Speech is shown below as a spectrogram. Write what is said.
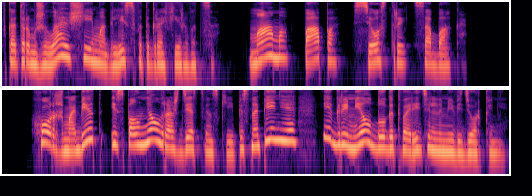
в котором желающие могли сфотографироваться мама, папа, сестры, собака. Хор «Жмобед» исполнял рождественские песнопения и гремел благотворительными ведерками.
